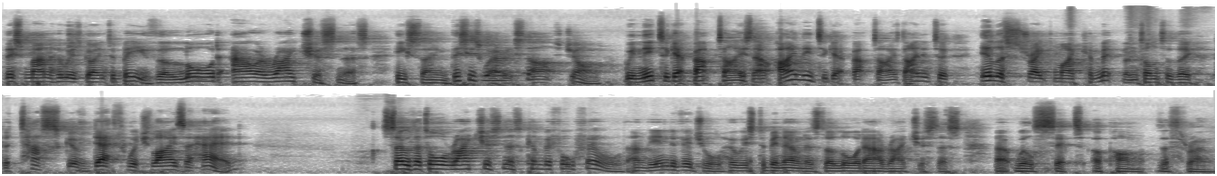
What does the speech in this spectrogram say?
This man who is going to be the Lord our righteousness, he's saying, This is where it starts, John. We need to get baptized. Now, I need to get baptized. I need to illustrate my commitment unto the, the task of death which lies ahead so that all righteousness can be fulfilled, and the individual who is to be known as the Lord our righteousness uh, will sit upon the throne.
